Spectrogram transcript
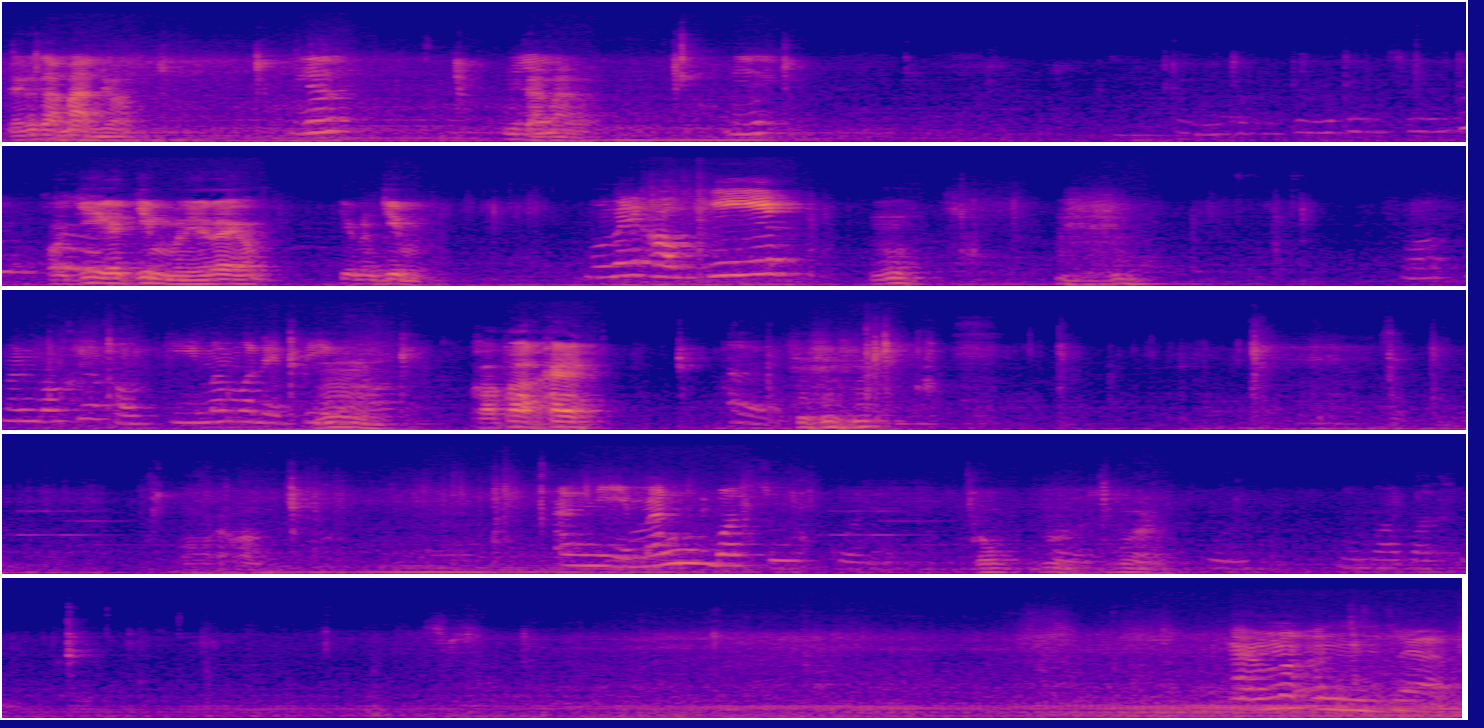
เป็นการบ้านอยู่เนาะมีการบ้านเหรอนี่ ขอจี้ก็จิ้มอันนี้ได้ครับ จิ้มน้ำจิ้ม มันไม่เขากี อืม มันบ่คือเขากีมันบ่ได้ปีก อืม เนาะ ขอทอดไข่ เออ อันนี้มันบ่สูกว่านี้ ลุกอืมเหมือน มันบ่บ่สูกอันมันอันนี้แซ่บ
